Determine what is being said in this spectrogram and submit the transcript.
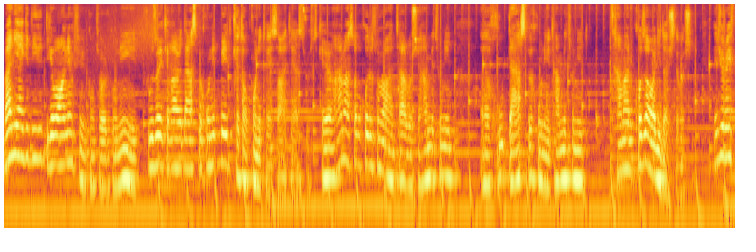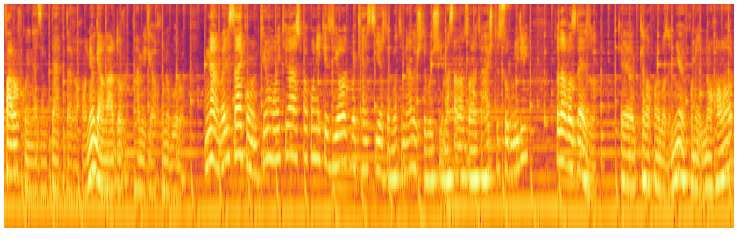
ولی اگه دیدید دیگه واقعا نمی‌تونید کنترل کنید روزایی که قرار درس بخونید برید کتابخونه تا ساعتی از روز که هم اصاب خودتون راحت تر باشه هم بتونید خوب درس بخونید هم بتونید تمرکز عالی داشته باشید. یه جورایی فرار کنید از این دغدغه ها نمیگم وردار همه جا خونه برو. نه ولی سعی کن توی محیطی درس بخونی که زیاد با کسی ارتباطی نداشته باشی مثلا ساعت 8 صبح میری تا 12 ظهر که کتابخونه بازه. میای خونه نهار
